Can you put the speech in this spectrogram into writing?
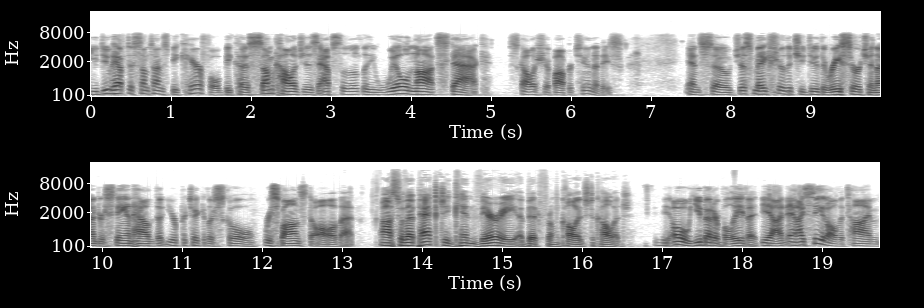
you do have to sometimes be careful because some colleges absolutely will not stack scholarship opportunities. And so just make sure that you do the research and understand how the, your particular school responds to all of that. Uh, so that packaging can vary a bit from college to college. Oh, you better believe it. Yeah, and, and I see it all the time.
